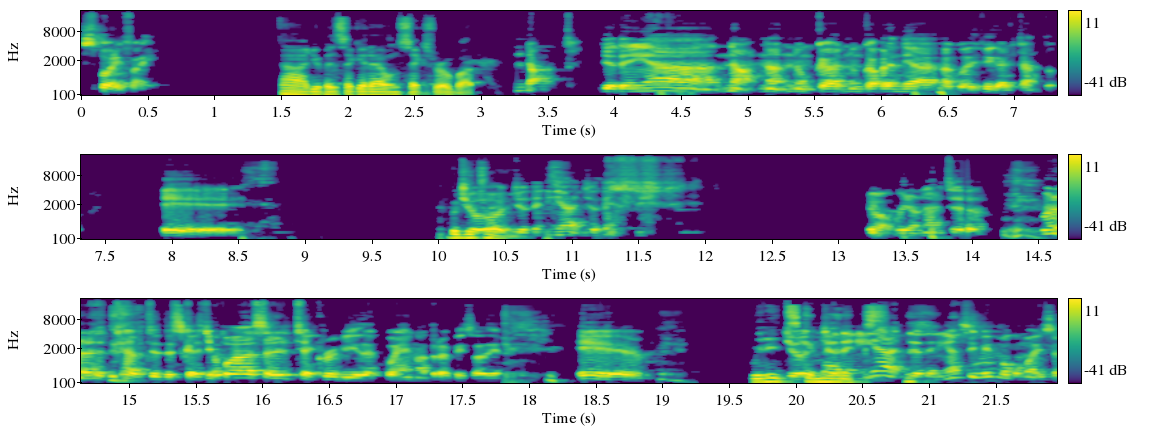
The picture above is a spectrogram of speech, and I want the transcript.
Spotify. Ah, yo pensé que era un sex robot. No, yo tenía, no, no nunca, nunca aprendí a, a codificar tanto. Eh, you yo, yo tenía, yo tenía. No, we don't have to, we don't have to discuss. Yo puedo hacer el tech review después en otro episodio. Eh, We need yo, yo tenía, yo tenía así mismo, como dice,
